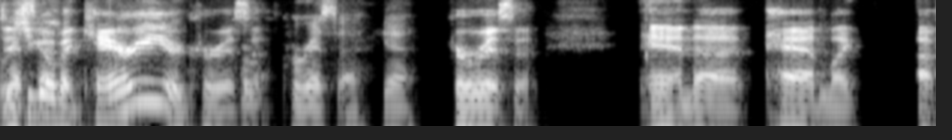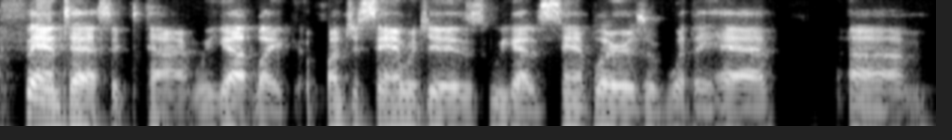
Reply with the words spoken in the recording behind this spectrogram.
did she go by Carrie or Carissa? Carissa, yeah. Carissa, and uh, had like a fantastic time. We got like a bunch of sandwiches. We got samplers of what they have. Um,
